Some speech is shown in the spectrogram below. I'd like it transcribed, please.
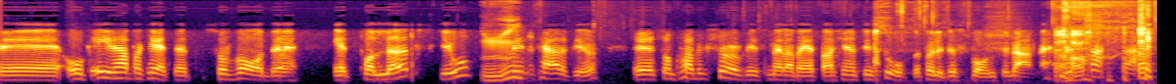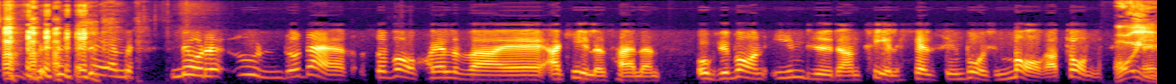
Eh, och i det här paketet så var det ett par löpskor, Mm. väldigt härligt ju, eh, som public service-medarbetare känns det stort att få lite spons ibland. Ja. Sen låg det under där så var själva eh, akilleshälen och det var en inbjudan till Helsingborgs maraton eh,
